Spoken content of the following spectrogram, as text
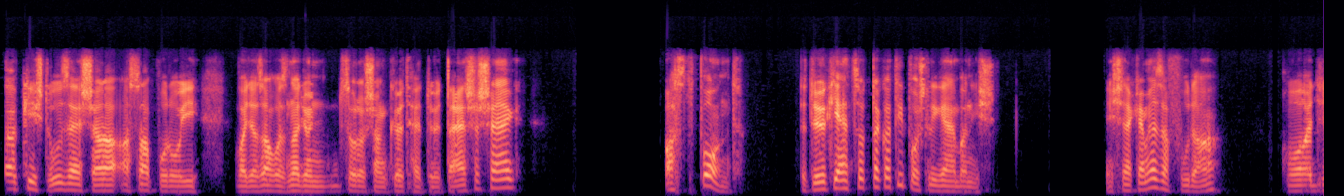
a kis túlzással a szaporói, vagy az ahhoz nagyon szorosan köthető társaság, azt pont. Tehát ők játszottak a tipos ligában is. És nekem ez a fura, hogy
